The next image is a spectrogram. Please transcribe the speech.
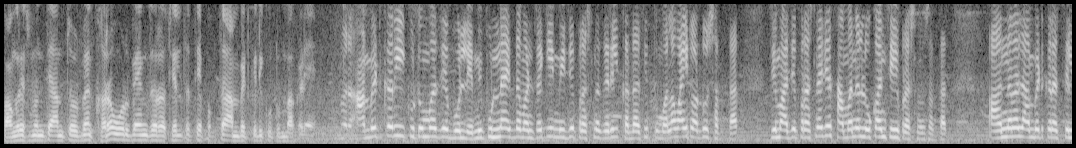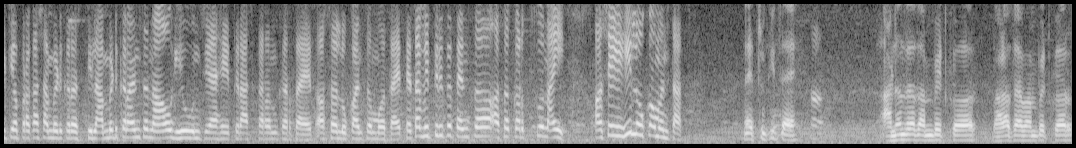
काँग्रेस म्हणते आमचं वोट बँक खरं वोट बँक जर असेल तर ते फक्त आंबेडकरी कुटुंबाकडे आहे. बरं आंबेडकरी कुटुंब जे बोलले मी पुन्हा एकदा म्हणतो की मी जे प्रश्न करील कदाचित तुम्हाला वाईट वाटू शकतात. जे माझे प्रश्न आहे जे सामान्य लोकांचेही प्रश्न होऊ शकतात. आनंदराज आंबेडकर असतील किंवा प्रकाश आंबेडकर असतील आंबेडकरांचं नाव घेऊन जे आहे ते राजकारण करतायत असं लोकांचं मत आहे. त्याच्या व्यतिरिक्त त्यांचं असं कर्तृत्व नाही असेही लोक म्हणतात. नाही चुकीचं आहे. हां. आनंदराज आंबेडकर बाळासाहेब आंबेडकर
